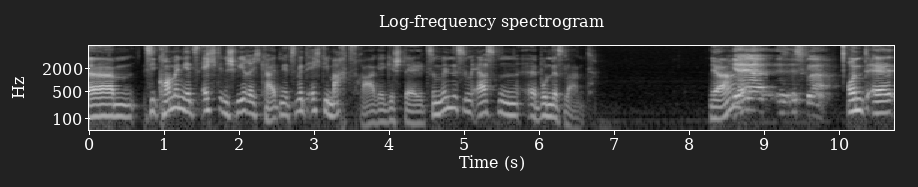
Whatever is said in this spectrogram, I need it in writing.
Ähm, sie kommen jetzt echt in Schwierigkeiten. Jetzt wird echt die Machtfrage gestellt, zumindest im ersten äh, Bundesland. Ja, ja, ja ist klar. Und äh,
